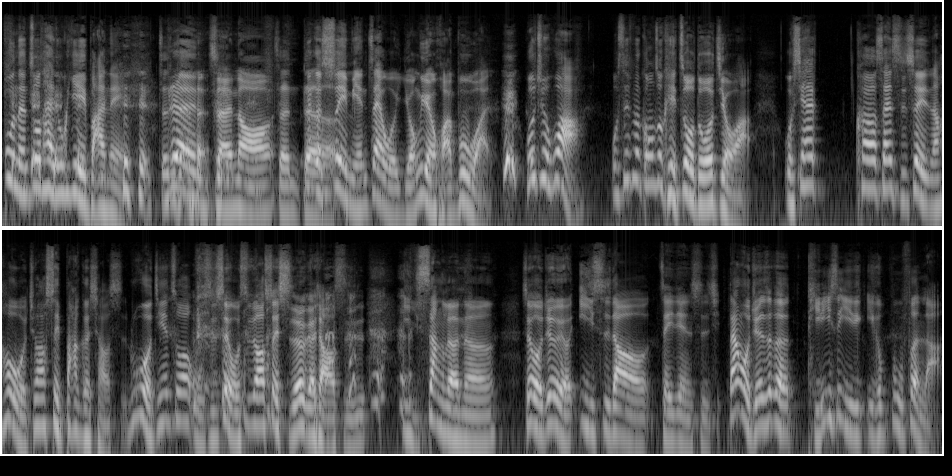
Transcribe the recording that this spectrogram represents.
不能做太多夜班 呢，认真哦，真的，那个睡眠在我永远还不完。我觉得哇，我这份工作可以做多久啊？我现在快要三十岁，然后我就要睡八个小时。如果我今天做到五十岁，我是不是要睡十二个小时 以上了呢？所以我就有意识到这件事情。但我觉得这个体力是一一个部分啦，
